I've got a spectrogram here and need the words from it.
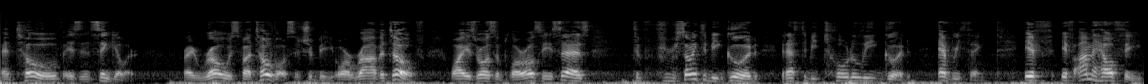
and Tov is in singular right? Rose vatovos it should be, or ra vatov. Why is rose in plural? So he says, to, for something to be good, it has to be totally good. Everything. If if I'm healthy,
